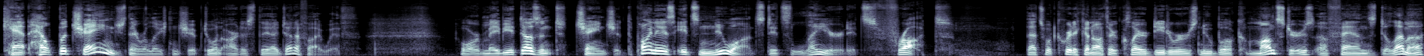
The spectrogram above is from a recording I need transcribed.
can't help but change their relationship to an artist they identify with. Or maybe it doesn't change it. The point is, it's nuanced, it's layered, it's fraught. That's what critic and author Claire Dederer's new book, Monsters A Fan's Dilemma,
